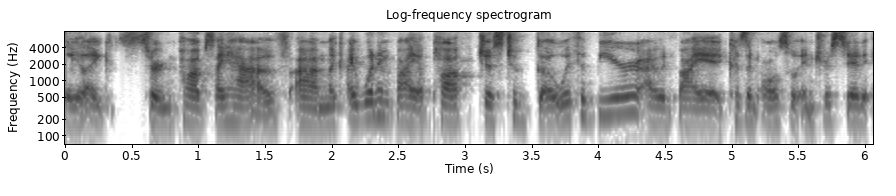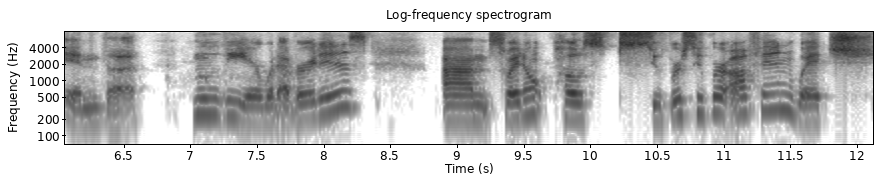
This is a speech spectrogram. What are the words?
like certain pops I have. Um, like I wouldn't buy a pop just to go with a beer. I would buy it because I'm also interested in the movie or whatever it is. Um, so I don't post super, super often, which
